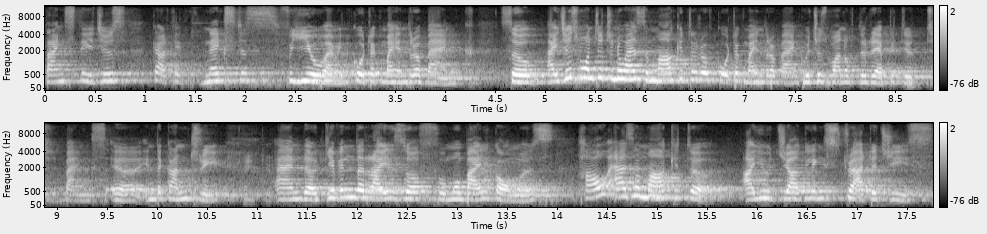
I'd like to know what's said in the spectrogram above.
Thanks, Tejas. Karthik, next is for you. I mean, Kotak Mahindra Bank. So I just wanted to know, as a marketer of Kotak Mahindra Bank, which is one of the reputed banks uh, in the country, and uh, given the rise of mobile commerce, how as a marketer are you juggling strategies,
